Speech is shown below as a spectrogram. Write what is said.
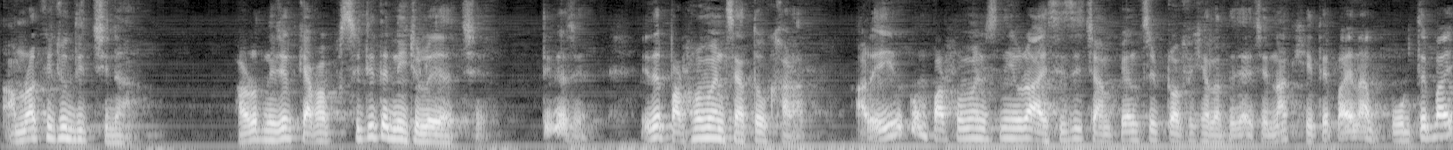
আমরা কিছু দিচ্ছি না। ভারত নিজের ক্যাপাসিটিতে নিয়ে চলে যাচ্ছে। ঠিক আছে? এদের পারফরমেন্স এত খারাপ। আর এইরকম পারফরমেন্স নিয়ে ওরা আইসিসি চ্যাম্পিয়নশিপ ট্রফি খেলাতে চাইছে না খেতে পায়, না পড়তে পায়,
